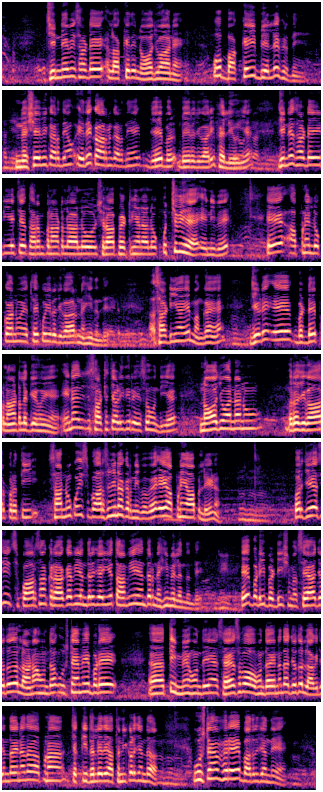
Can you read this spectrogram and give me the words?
ਜਿੰਨੇ ਵੀ ਸਾਡੇ ਇਲਾਕੇ ਦੇ ਨੌਜਵਾਨ ਹੈ ਉਹ ਵਾਕਈ ਵਿਹਲੇ ਫਿਰਦੇ ਹੈ। ਨਸ਼ੇ ਵੀ ਕਰਦੇ ਆ ਇਹਦੇ ਕਾਰਨ ਕਰਦੇ ਆ ਜੇ ਬੇਰੁਜ਼ਗਾਰੀ ਫੈਲੀ ਹੋਈ ਹੈ। ਜਿੰਨੇ ਸਾਡੇ ਏਰੀਏ 'ਚ ਥਰਮ ਪਲਾਂਟ ਲਾ ਲਓ ਸ਼ਰਾਬ ਫੈਕਟਰੀਆਂ ਲਾ ਲਓ ਕੁਝ ਵੀ ਹੈ ਐਨੀਵੇ ਇਹ ਆਪਣੇ ਲੋਕਾਂ ਨੂੰ ਇੱਥੇ ਕੋਈ ਰੁਜ਼ਗਾਰ ਨਹੀਂ ਦਿੰਦੇ। ਸਾਡੀਆਂ ਇਹ ਮੰਗਾਂ ਹੈ ਜਿਹੜੇ ਇਹ ਵੱਡੇ ਪਲਾਂਟ ਲੱਗੇ ਹੋਏ ਹੈ ਇਹਨਾਂ ਵਿੱਚ 60 40 ਦੀ ਰੇਸ ਹੁੰਦੀ ਹੈ। ਨੌਜਵਾਨਾਂ ਨੂੰ ਰੁਜ਼ਗਾਰ ਪ੍ਰਤੀ ਸਾਨੂੰ ਕੋਈ ਸਿਫਾਰਿਸ਼ ਵੀ ਨਾ ਕਰਨੀ ਪਵੇ ਇਹ ਆਪਣੇ ਆਪ ਲੈਣ। ਪਰ ਜੇ ਅਸੀਂ ਸਿਫਾਰਸ਼ਾਂ ਕਰਾ ਕੇ ਵੀ ਅੰਦਰ ਜਾਈਏ ਤਾਂ ਵੀ ਇਹ ਅੰਦਰ ਨਹੀਂ ਮਿਲਣ ਦਿੰਦੇ। ਇਹ ਬੜੀ ਵੱਡੀ ਸਮੱਸਿਆ ਜਦੋਂ ਲਾਣਾ ਹੁੰਦਾ ਉਸ ਟਾਈਮ ਇਹ ਬੜੇ ਧੀਮੇ ਹੁੰਦੇ ਆ ਸਹਿ ਸੁਭਾਅ ਹੁੰਦਾ ਇਹਨਾਂ ਦਾ। ਜਦੋਂ ਲੱਗ ਜਾਂਦਾ ਇਹਨਾਂ ਦਾ ਆਪਣਾ ਚੱਕੀ ਥੱਲੇ ਦੇ ਹੱਥ ਨਿਕਲ ਜਾਂਦਾ ਉਸ ਟਾਈਮ ਫਿਰ ਇਹ ਬਦਲ ਜਾਂਦੇ ਆ।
